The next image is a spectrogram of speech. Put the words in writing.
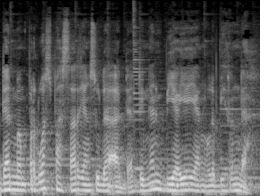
dan memperluas pasar yang sudah ada dengan biaya yang lebih rendah.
